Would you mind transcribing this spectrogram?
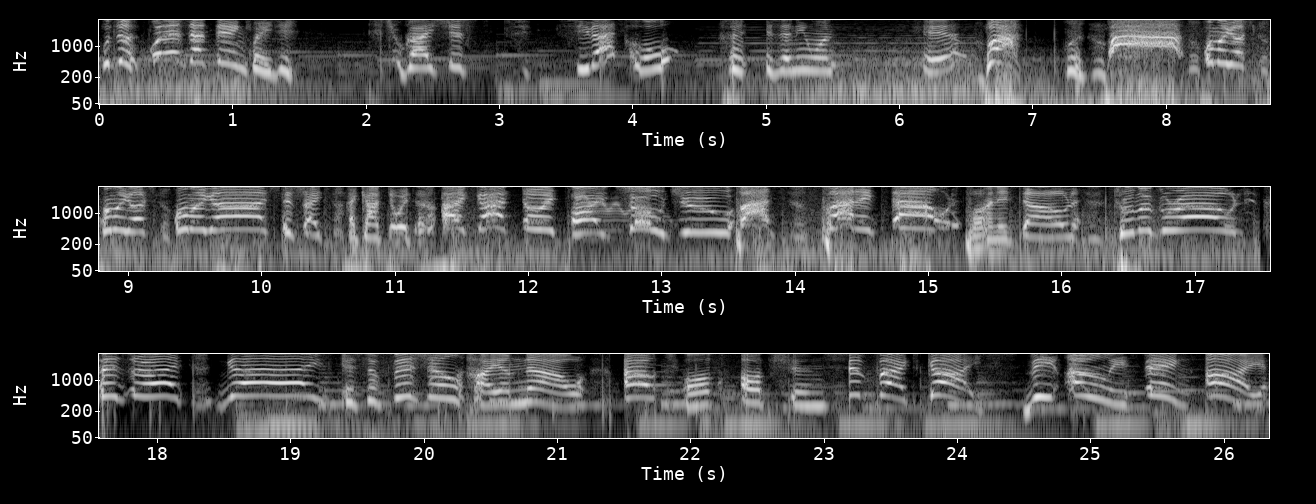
What the, what is that thing? Wait, did, did you guys just see, see that? Hello? Is anyone here? Ah! Ah! Oh my gosh! Oh my gosh! Oh my gosh! That's right! I can't do it! I can't do it! I told you! But, but it down! Burn it down to the ground! That's right! Guys! It's official! I am now out of options. In fact, guys, the only thing I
